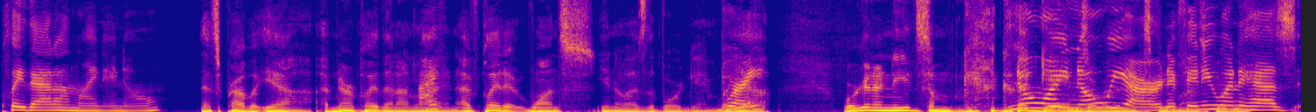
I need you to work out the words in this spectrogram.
play that online. I know. That's probably yeah. I've never played that online. I've, played it once, you know, as the board game. But Right. yeah, we're gonna need some good no, I know over we are. And few if months, anyone people. has,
